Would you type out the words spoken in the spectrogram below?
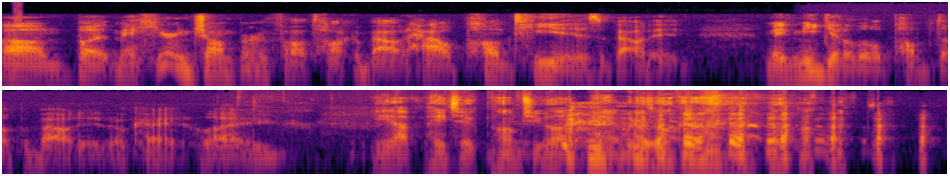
Um, but man, hearing Jon Bernthal talk about how pumped he is about it made me get a little pumped up about it. Okay, like Yeah, paycheck pumps you up, man. What are you talking about?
